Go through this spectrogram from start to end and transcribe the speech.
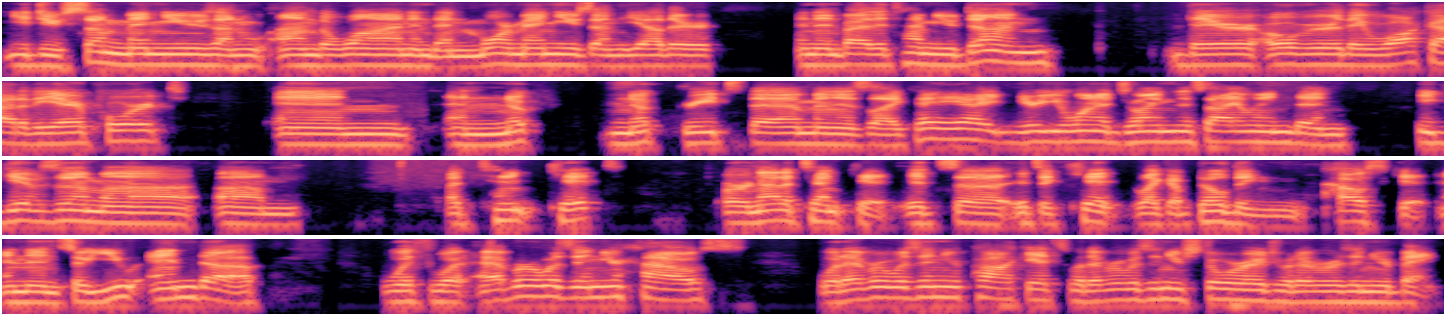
you do some menus on on the one, and then more menus on the other, and then by the time you're done, they're over. They walk out of the airport, and and Nook Nook greets them and is like, "Hey, I hear you want to join this island," and he gives them a um, a tent kit or not a tent kit. It's a it's a kit like a building house kit, and then so you end up with whatever was in your house, whatever was in your pockets, whatever was in your storage, whatever was in your bank.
